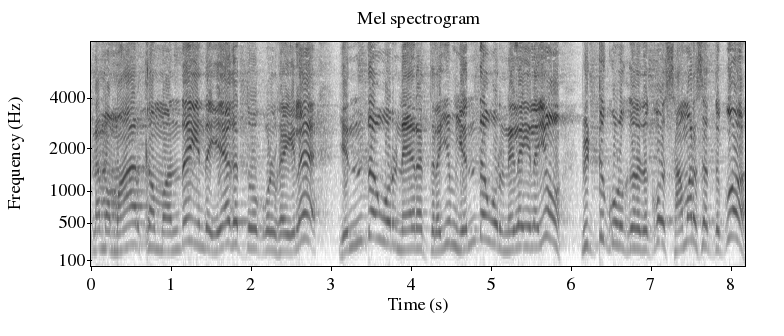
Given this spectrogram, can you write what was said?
நம்ம மார்க்கம் வந்து இந்த ஏகத்துவ கொள்கையில எந்த ஒரு நேரத்திலையும் எந்த ஒரு நிலையிலையும் விட்டு கொடுக்கறதுக்கோ சமரசத்துக்கோ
